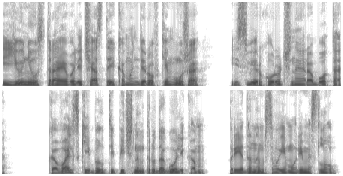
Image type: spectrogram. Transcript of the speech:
Ее не устраивали частые командировки мужа и сверхурочная работа. Ковальский был типичным трудоголиком, преданным своему ремеслу.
